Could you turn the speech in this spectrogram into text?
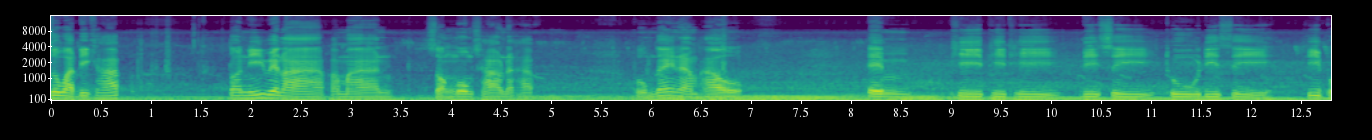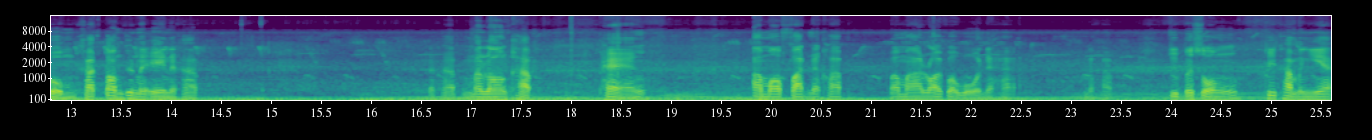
สวัสดีครับ ตอนนี้เวลาประมาณ2โมงเช้านะครับ ผมได้นำเอา MPPT DC 2 DC ที่ผมคัดต้อมขึ้นมาเองนะครับนะครับ มาลองขับแผงอมอฟัตนะครับ ประมาณร้อยกว่าโวลต์นะฮะนะครับ จุดประสงค์ที่ทำอย่างเงี้ย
